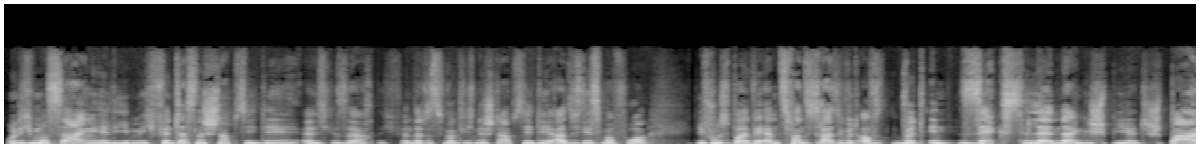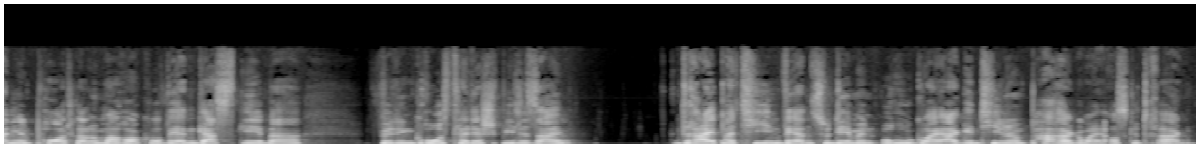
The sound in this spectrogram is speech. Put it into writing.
Und ich muss sagen, ihr Lieben, ich finde das eine Schnapsidee, ehrlich gesagt. Ich finde das wirklich eine Schnapsidee. Also ich lese mal vor. Die Fußball-WM 2030 wird, auf, wird in sechs Ländern gespielt. Spanien, Portugal und Marokko werden Gastgeber für den Großteil der Spiele sein. Drei Partien werden zudem in Uruguay, Argentinien und Paraguay ausgetragen.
